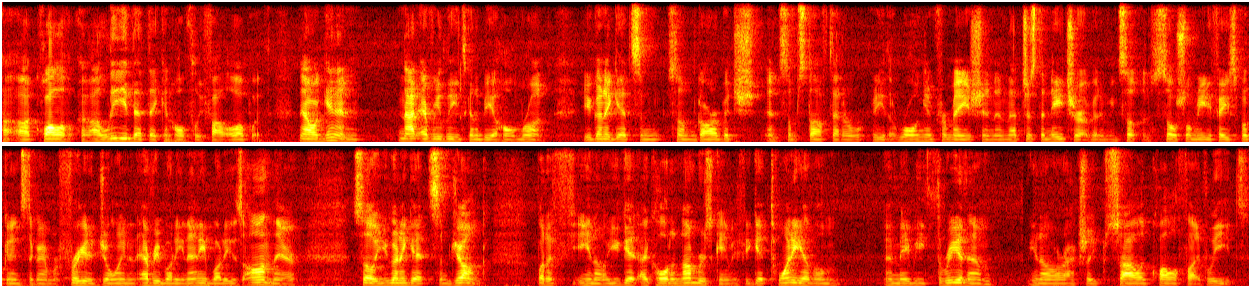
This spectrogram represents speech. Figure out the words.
a, a, quali- a lead that they can hopefully follow up with. Now again, not every lead's going to be a home run you're going to get some some garbage and some stuff that are either wrong information and that's just the nature of it i mean so, social media facebook and instagram are free to join and everybody and anybody is on there So you're going to get some junk. But if you know you get, I call it a numbers game. If you get 20 of them, and maybe three of them, you know, are actually solid qualified leads.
